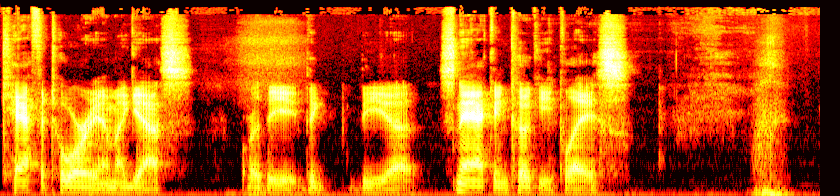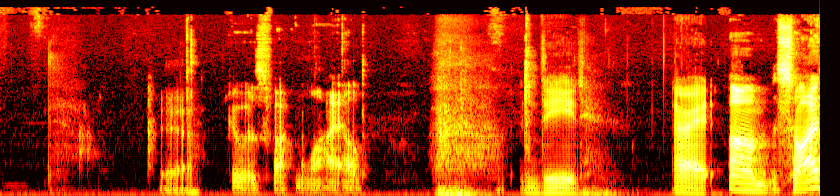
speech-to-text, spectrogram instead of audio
cafetorium, I guess, or the the the uh, snack and cookie place. yeah, It was fucking wild. indeed. All right. Um, so I,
